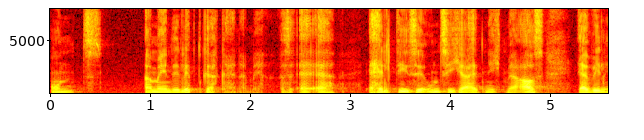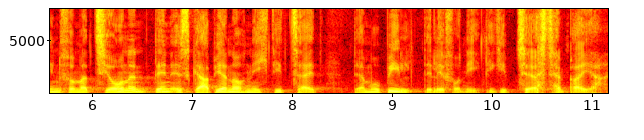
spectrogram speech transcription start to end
und am Ende lebt gar keiner mehr. Also er, er, er hält diese Unsicherheit nicht mehr aus. Er will Informationen, denn es gab ja noch nicht die Zeit der Mobiltelefonie. Die gibt es erst ein paar Jahre.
